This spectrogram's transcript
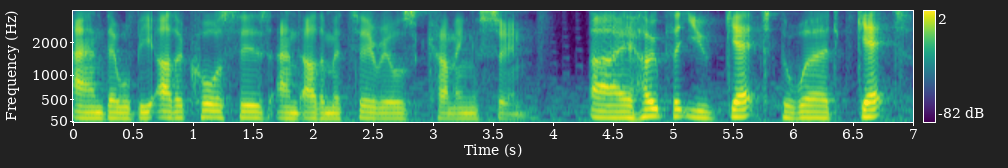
and there will be other courses and other materials coming soon. I hope that you get the word get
